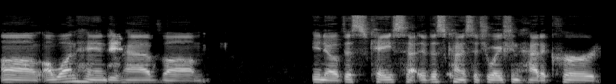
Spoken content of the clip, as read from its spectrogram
um, on one hand you have um, you know if this case if this kind of situation had occurred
